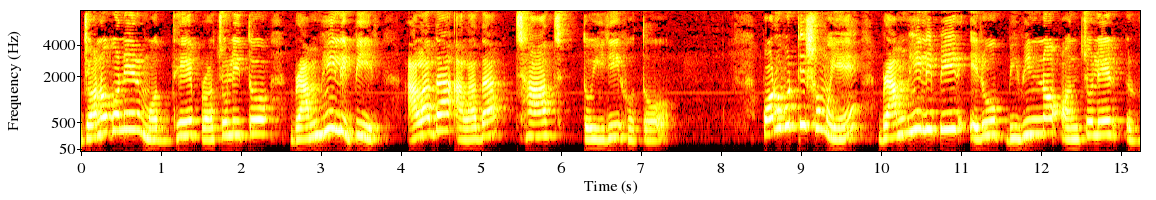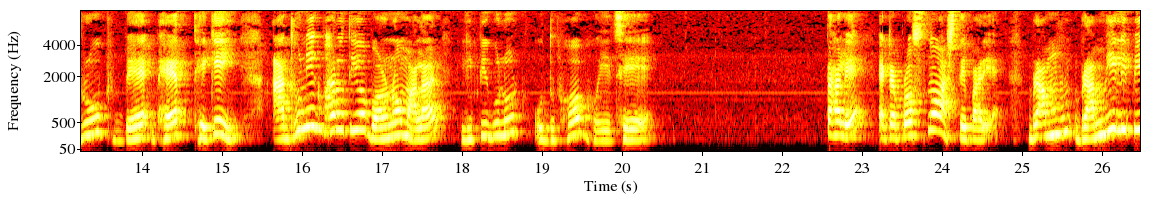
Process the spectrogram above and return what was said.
জনগণের মধ্যে প্রচলিত ব্রাহ্মী লিপির আলাদা আলাদা ছাঁচ তৈরি হতো। পরবর্তী সময়ে ব্রাহ্মী লিপির এরূপ বিভিন্ন অঞ্চলের রূপ ভেদ থেকেই আধুনিক ভারতীয় বর্ণমালার লিপিগুলোর উদ্ভব হয়েছে। তাহলে একটা প্রশ্ন আসতে পারে ব্রাহ্মী লিপি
